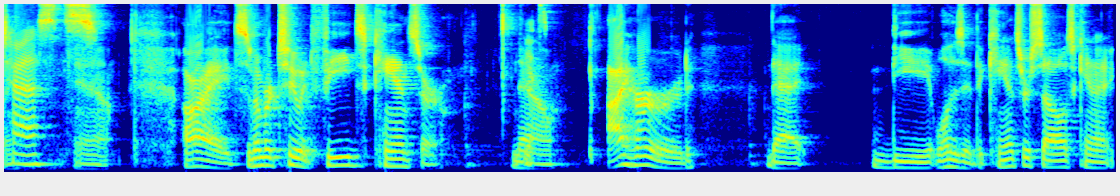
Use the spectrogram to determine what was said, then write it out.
something. tests. Yeah. All right. So number two, it feeds cancer. Now, I heard that the what is it? The cancer cells can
